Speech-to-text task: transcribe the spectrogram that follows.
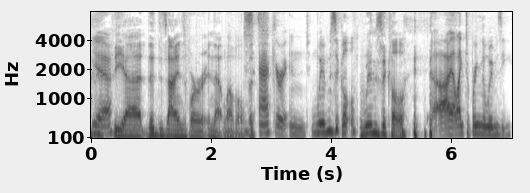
Yeah. the uh, the designs were in that level. It's That's accurate and whimsical. whimsical. Uh, I like to bring the whimsy.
